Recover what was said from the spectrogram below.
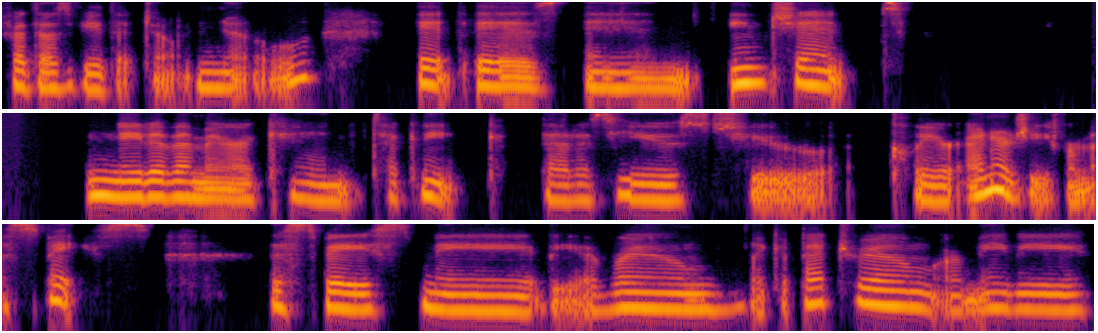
for those of you that don't know, it is an ancient Native American technique that is used to clear energy from a space. The space may be a room, like a bedroom, or maybe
